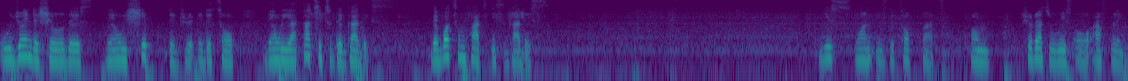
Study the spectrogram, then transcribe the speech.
we'll join the shoulders then we shape the eh, the top. Then we attach it to the gathers the bottom part is gathers this one is the top part from shoulder to waist or half length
